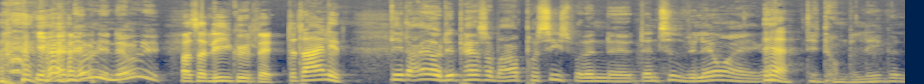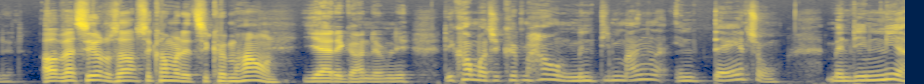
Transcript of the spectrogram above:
Ja, nemlig, nemlig. og så ligegyldigt. Det er dejligt. Det er dig, og det passer bare præcis på den, øh, den tid, vi lever af. Ikke? Ja. Det er dumt og ligegyldigt. Og hvad siger du så? Så kommer det til København. Ja, det gør det nemlig. Det kommer til København, men de mangler en dato. Men det er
